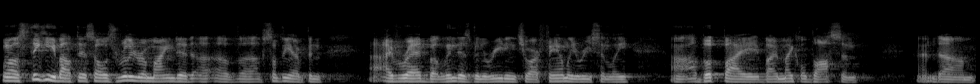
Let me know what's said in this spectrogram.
when I was thinking about this, I was really reminded of, uh, of something I've been I've read, but Linda's been reading to our family recently, uh, a book by by Michael Dawson, and um,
